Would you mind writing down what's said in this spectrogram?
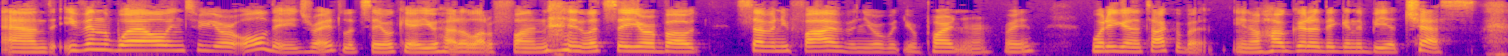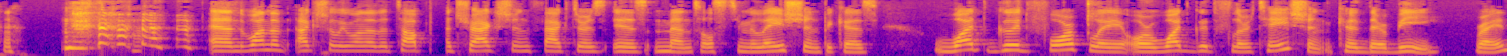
and even well into your old age, right? Let's say, okay, you had a lot of fun. Let's say you're about 75 and you're with your partner, right? What are you going to talk about? You know, how good are they going to be at chess? and one of actually one of the top attraction factors is mental stimulation because what good foreplay or what good flirtation could there be, right?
